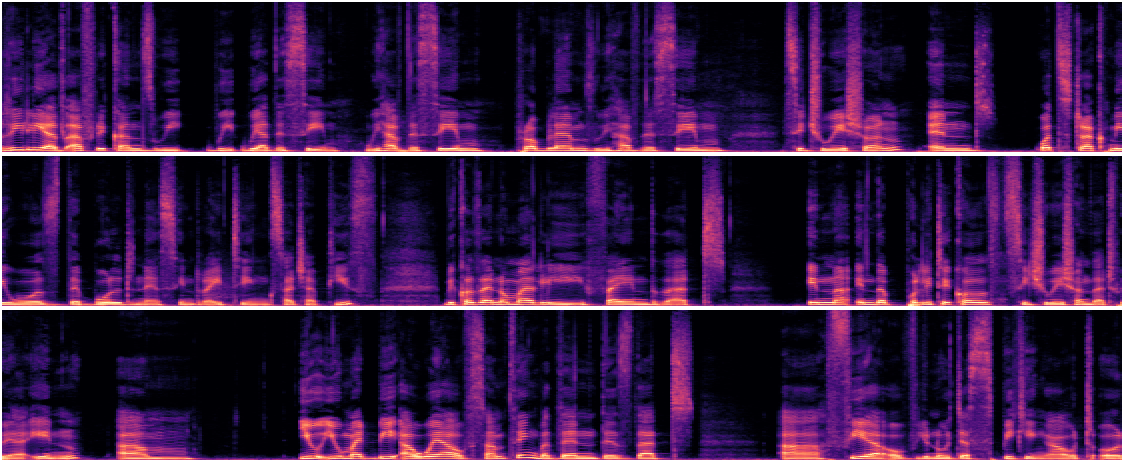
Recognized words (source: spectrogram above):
really as Africans we, we, we are the same. We have the same problems, we have the same situation. And what struck me was the boldness in writing such a piece because I normally find that in in the political situation that we are in, um, you you might be aware of something, but then there's that uh, fear of you know just speaking out or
